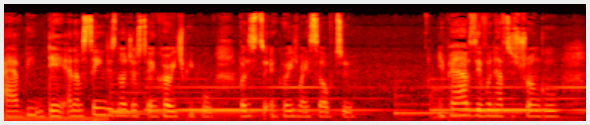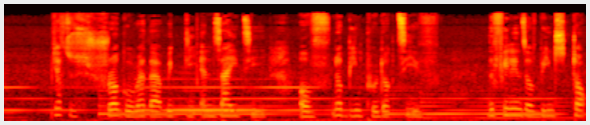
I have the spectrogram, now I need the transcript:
I have been there. And I'm saying this not just to encourage people, but it's to encourage myself too. You perhaps even have to struggle you have to struggle rather with the anxiety of not being productive, the feelings of being stuck,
